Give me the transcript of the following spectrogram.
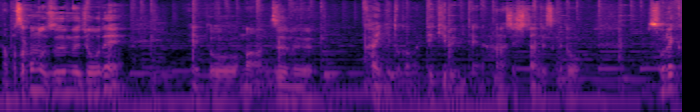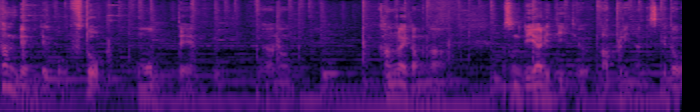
パソコンの Zoom 上でえっ、ー、とまあ Zoom 会議とかができるみたいな話したんですけどそれ関連でこうふと思ってあの考えたのがそのリアリティというアプリなんですけど、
